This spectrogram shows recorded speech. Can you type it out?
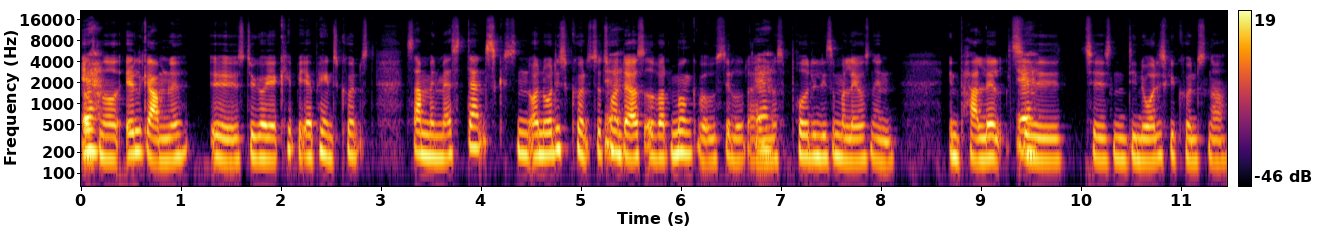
Ja. og sådan noget elgamle øh, stykker japansk kunst, sammen med en masse dansk sådan, og nordisk kunst. Jeg tror, Ja. der også Edvard Munch var udstillet derinde, Ja. og så prøvede de ligesom at lave sådan en, en parallel til, ja. til sådan de nordiske kunstnere.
